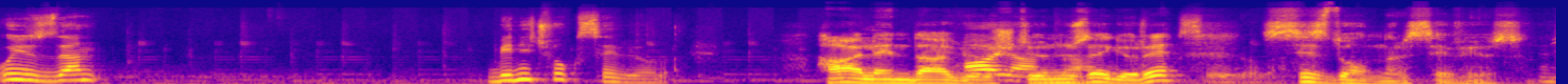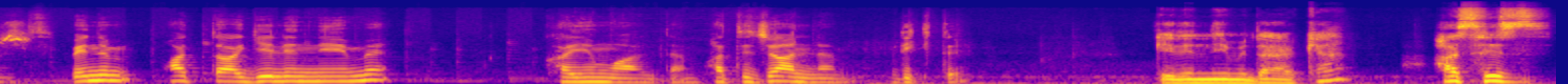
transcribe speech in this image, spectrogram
Bu yüzden beni çok seviyorlar. Halen daha Halen görüştüğünüze daha göre çok seviyorlar. siz de onları seviyorsunuz. Evet. Benim hatta gelinliğimi kayınvalidem, Hatice annem dikti. Gelinliğimi derken? Ha siz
